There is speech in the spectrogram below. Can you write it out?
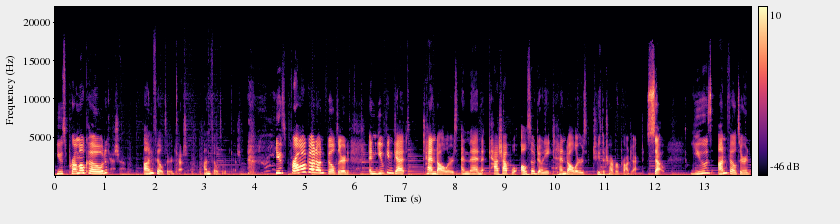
use promo code Cash App. unfiltered. Cash App. Unfiltered Cash App. use promo code unfiltered and you can get $10 and then cash app will also donate $10 to the trevor project so use unfiltered.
